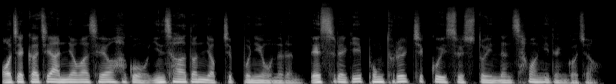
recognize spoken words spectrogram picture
어제까지 안녕하세요 하고 인사하던 옆집 분이 오늘은 내 쓰레기 봉투를 찍고 있을 수도 있는 상황이 된 거죠.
